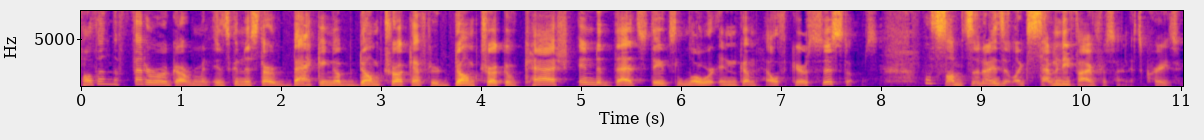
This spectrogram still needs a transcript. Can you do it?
well then the federal government is going to start backing up dump truck after dump truck of cash into that state's lower income healthcare systems. We'll subsidize it like 75%, it's crazy.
